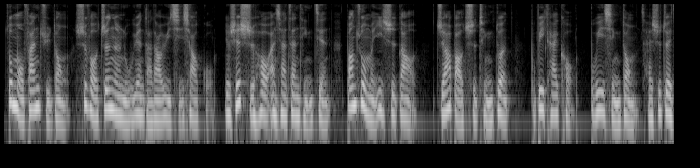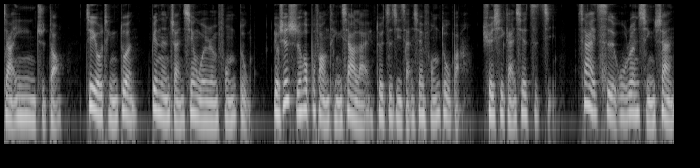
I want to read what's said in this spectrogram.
做某番举动是否真能如愿达到预期效果？有些时候按下暂停键，帮助我们意识到，只要保持停顿，不必开口，不必行动，才是最佳因应之道。借由停顿，便能展现为人风度。有些时候不妨停下来，对自己展现风度吧。学习感谢自己。下一次无论行善、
